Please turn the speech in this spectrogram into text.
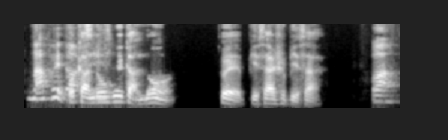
拉回到我感动归感动。对，比赛是比赛。哇，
